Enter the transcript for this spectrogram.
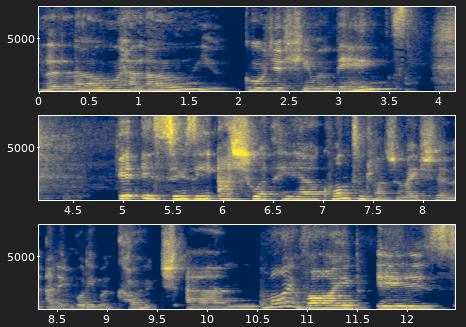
Hello, hello, you gorgeous human beings. It is Suzy Ashworth here, quantum transformation and embodiment coach. And my vibe is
